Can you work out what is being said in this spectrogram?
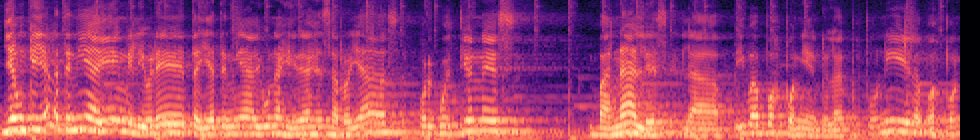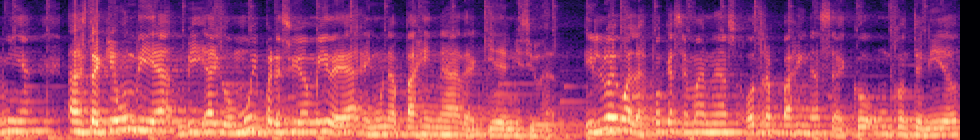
Y aunque ya la tenía ahí en mi libreta y ya tenía algunas ideas desarrolladas, por cuestiones banales, la iba posponiendo, la posponía, la posponía, hasta que un día vi algo muy parecido a mi idea en una página de aquí de mi ciudad. Y luego a las pocas semanas otra página sacó un contenido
